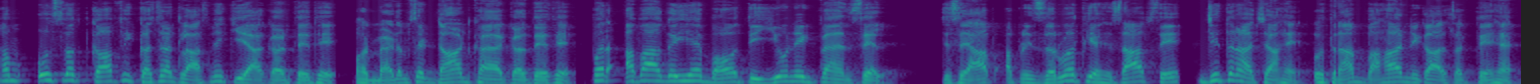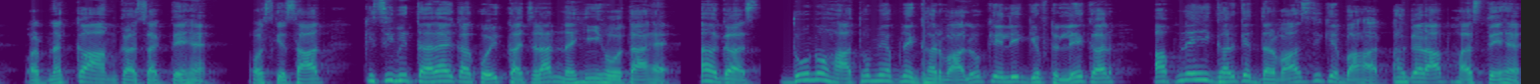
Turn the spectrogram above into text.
हम उस वक्त काफ़ी कचरा क्लास में किया करते थे और मैडम से डांट खाया करते थे। पर अब आ गई है बहुत ही यूनिक पेंसिल, जिसे आप अपनी ज़रूरत के हिसाब से जितना चाहें उतना बाहर निकाल सकते हैं और अपना काम कर सकते हैं। और उसके साथ किसी भी तरह का कोई कचरा नहीं होता है। अगस्त, दोनों हाथों में अपने घर वालों के लिए गिफ्ट लेकर अपने ही घर के दरवाजे के बाहर अगर आप हँसते हैं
